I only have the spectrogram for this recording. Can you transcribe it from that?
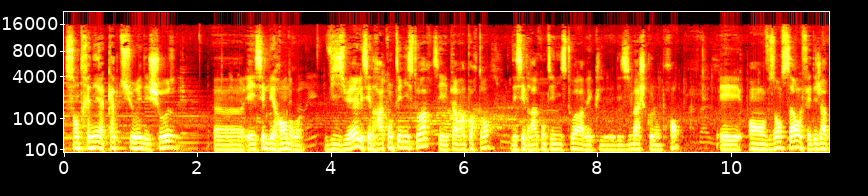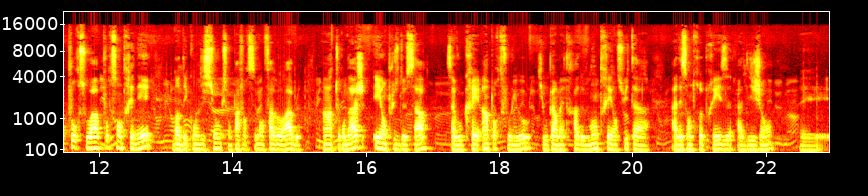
s'entraîner à capturer des choses euh, et essayer de les rendre visuelles, essayer de raconter une histoire, c'est hyper important, d'essayer de raconter une histoire avec les images que l'on prend. Et en faisant ça, on le fait déjà pour soi, pour s'entraîner, dans des conditions qui sont pas forcément favorables à un tournage. Et en plus de ça, ça vous crée un portfolio qui vous permettra de montrer ensuite à, à des entreprises, à des gens, et,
